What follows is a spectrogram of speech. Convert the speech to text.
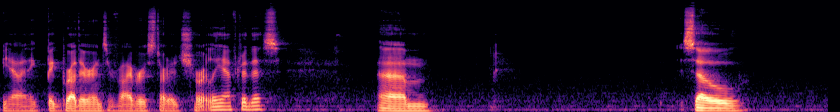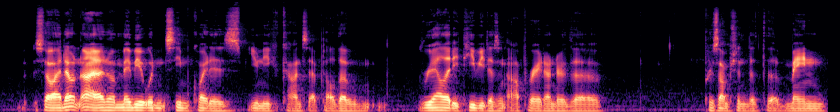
you know, I think Big Brother and Survivor started shortly after this. Um. So. So I don't know. I don't know. Maybe it wouldn't seem quite as unique a concept, although reality TV doesn't operate under the presumption that the main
